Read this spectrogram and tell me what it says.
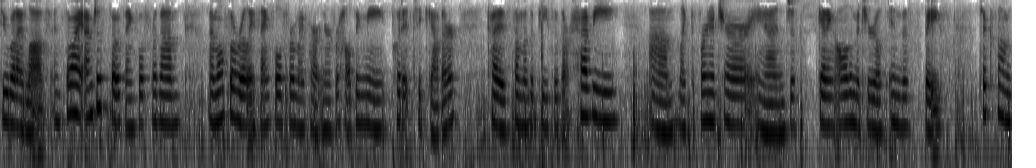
do what I love. And so I, I'm just so thankful for them. I'm also really thankful for my partner for helping me put it together because some of the pieces are heavy um, like the furniture and just getting all the materials in this space took some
